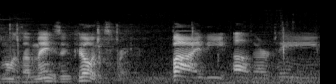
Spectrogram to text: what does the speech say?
That was amazing killing spree by the other team.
